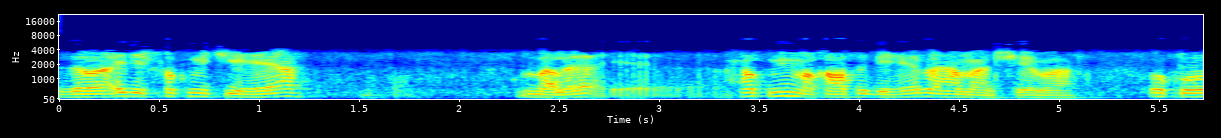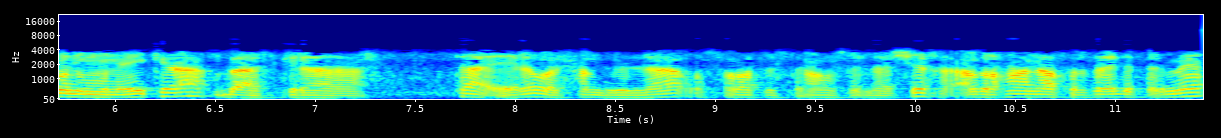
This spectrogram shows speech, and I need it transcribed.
زوائد الحكم شيء هي؟ بلى حكم مقاصده هي بهمان شيوا وكون منيكا باسكرا تائرة والحمد لله والصلاة والسلام على رسول الله. الشيخ عبد الرحمن ناصر سعيد فرمي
